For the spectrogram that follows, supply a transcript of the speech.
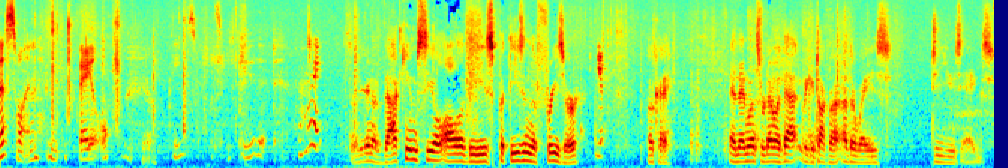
This one, fail. Yeah. These ones are good. All right. So you're gonna vacuum seal all of these, put these in the freezer. Yep. Okay. And then once we're done with that, we can talk about other ways to use eggs.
